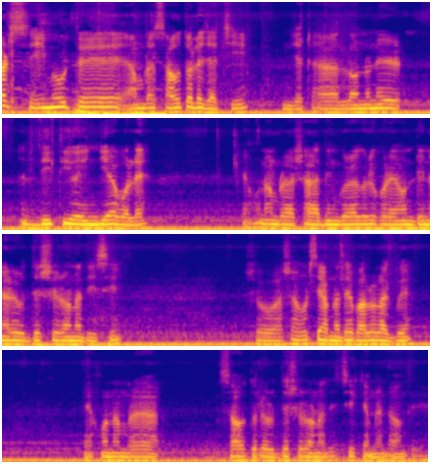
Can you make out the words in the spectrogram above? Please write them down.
ভিউয়ার্স, এই মুহূর্তে আমরা সাউথ হলে যাচ্ছি, যেটা লন্ডনের দ্বিতীয় ইন্ডিয়া বলে। এখন আমরা সারাদিন ঘোরাঘুরি করে এখন ডিনারের উদ্দেশ্যে রওনা দিয়েছি। সো আশা করছি আপনাদের ভালো লাগবে। এখন আমরা সাউথলের উদ্দেশ্যে রওনা দিচ্ছি ক্যামেরা টাউন থেকে।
